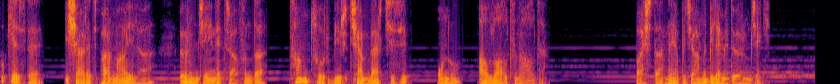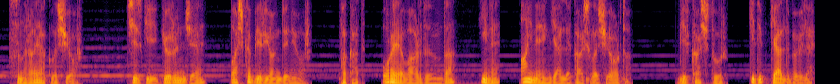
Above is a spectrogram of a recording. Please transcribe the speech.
Bu kez de işaret parmağıyla örümceğin etrafında tam tur bir çember çizip onu avlu altına aldı. Başta ne yapacağını bilemedi örümcek. Sınıra yaklaşıyor. Çizgiyi görünce başka bir yön deniyor. Fakat oraya vardığında yine aynı engelle karşılaşıyordu. Birkaç tur gidip geldi böyle.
